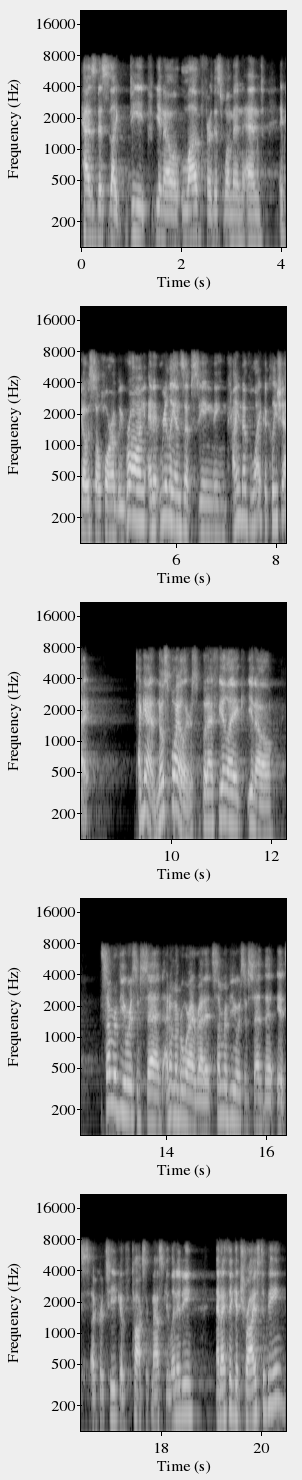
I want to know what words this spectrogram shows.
has this like deep you know love for this woman. And it goes so horribly wrong, and it really ends up seeming kind of like a cliche. Again, no spoilers, but I feel like, you know, some reviewers have said, I don't remember where I read it, some reviewers have said that it's a critique of toxic masculinity, and I think it tries to be,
